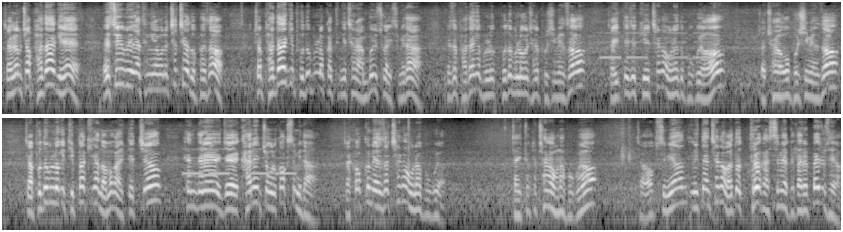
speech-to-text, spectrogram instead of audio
자 그럼 저 바닥에 SUV 같은 경우는 차체가 높아서 저 바닥에 보도블럭 같은 게 잘 안 보일 수가 있습니다. 그래서 바닥에 블록- 보도블럭을 잘 보시면서 자 이때 이제 뒤에 차가 오나도 보고요. 자 좌우 보시면서 자 보도블럭이 뒷바퀴가 넘어갈 때쯤 핸들을 이제 가는 쪽으로 꺾습니다. 자 꺾으면서 차가 오나 보고요. 자 이쪽도 차가 오나 보고요. 자 없으면 일단 차가 와도 들어갔으면 그다를 빼주세요.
